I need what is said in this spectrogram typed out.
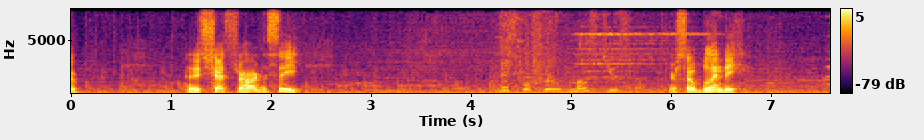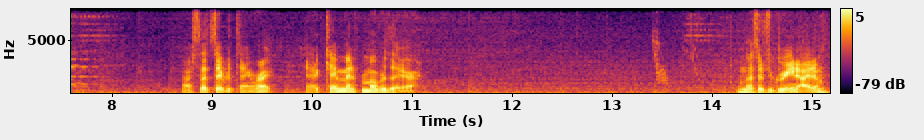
Oh. These chests are hard to see. This will prove most useful. They're so blendy. Alright, so that's everything, right? Yeah, it came in from over there. Unless there's a green item.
